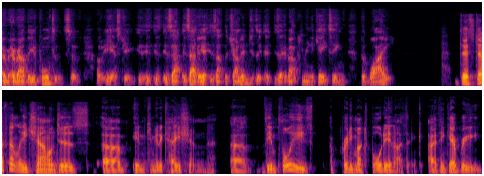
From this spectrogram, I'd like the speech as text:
around the importance of, of ESG. Is, is, that is that it? Is that the challenge? Is it is it about communicating the why? There's definitely challenges um, in communication. Uh, the employees are pretty much bought in. I think. I think every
